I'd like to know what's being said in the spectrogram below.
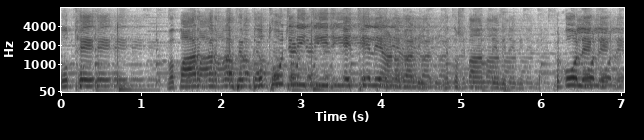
ਉੱਥੇ ਵਪਾਰ ਕਰਨਾ ਫਿਰ ਉਥੋਂ ਜਿਹੜੀ ਚੀਜ਼ ਇੱਥੇ ਲਿਆਉਣ ਵਾਲੀ ਹਿੰਦੁਸਤਾਨ ਦੇ ਵਿੱਚ। ਫਿਰ ਉਹ ਲੈ ਕੇ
